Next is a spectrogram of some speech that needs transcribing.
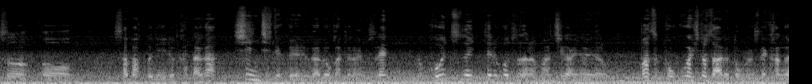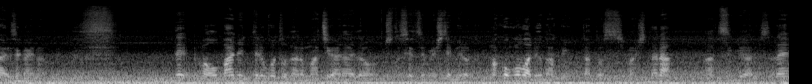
その砂漠にいる方が信じてくれるかどうかってなりますね。こいつの言ってることなら間違いないだろう。まずここが一つあると思いますね。考える世界なんでで、まあ、お前の言ってることなら間違いないだろう。ちょっと説明してみろと、まあ、ここまでうまくいったとしましたら、まあ、次はですね、え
